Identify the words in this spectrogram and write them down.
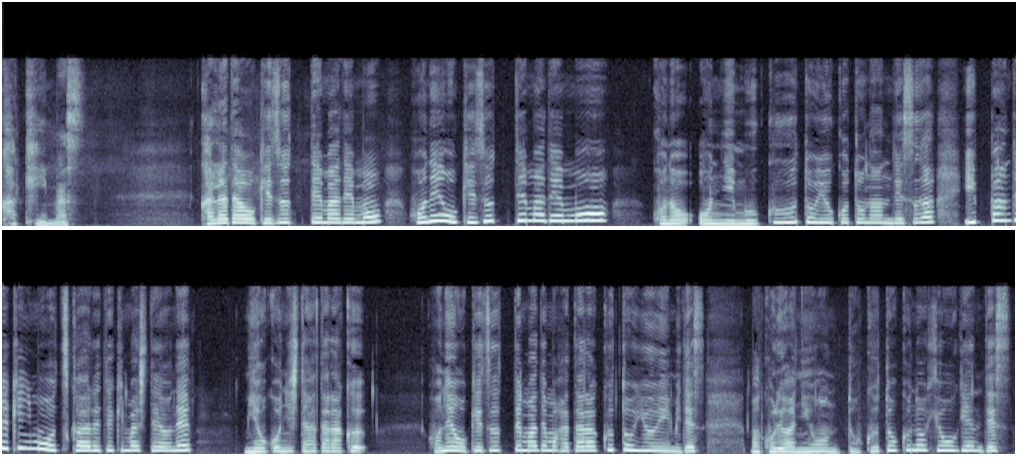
書きます。体を削ってまでも骨を削ってまでもこの恩に報うということなんですが、一般的にも使われてきましたよね。身を粉にして働く。骨を削ってまでも働くという意味です。まあ、これは日本独特の表現です。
